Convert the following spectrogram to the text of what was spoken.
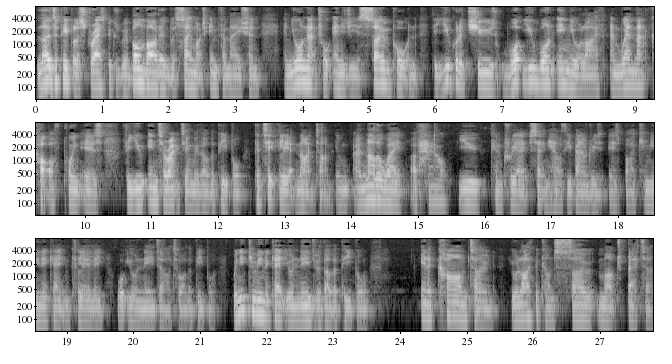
Loads of people are stressed because we're bombarded with so much information, and your natural energy is so important that you've got to choose what you want in your life and when that cut-off point is for you interacting with other people, particularly at nighttime. And another way of how you can create setting healthy boundaries is by communicating clearly what your needs are to other people. When you communicate your needs with other people in a calm tone, your life becomes so much better.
